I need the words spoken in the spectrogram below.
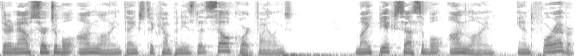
that are now searchable online thanks to companies that sell court filings, might be accessible online and forever.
